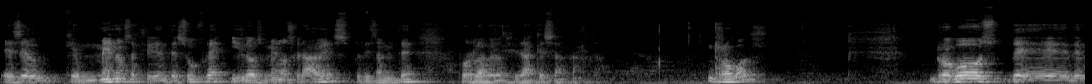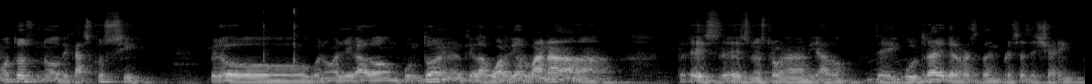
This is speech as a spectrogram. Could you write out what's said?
es el que menos accidentes sufre y los menos graves precisamente por la velocidad que se alcanza. ¿Robos? Robos de, de motos, no, de cascos sí. Pero bueno, ha llegado a un punto en el que la Guardia Urbana es, es nuestro gran aliado de Ultra y del resto de empresas de sharing.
